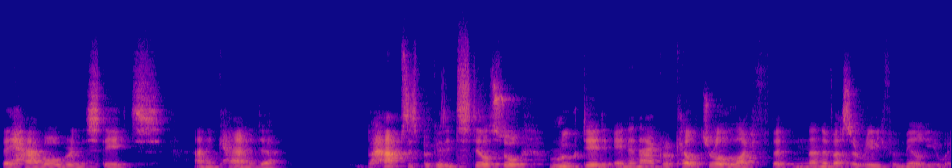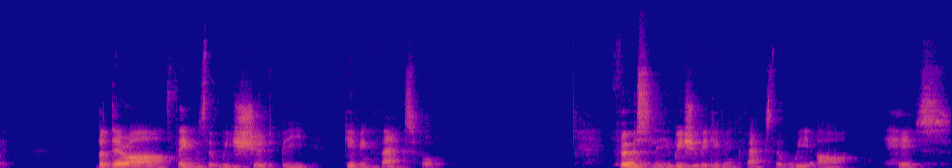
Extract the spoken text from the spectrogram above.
they have over in the States and in Canada. Perhaps it's because it's still so rooted in an agricultural life that none of us are really familiar with. But there are things that we should be giving thanks for. Firstly, we should be giving thanks that we are His.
